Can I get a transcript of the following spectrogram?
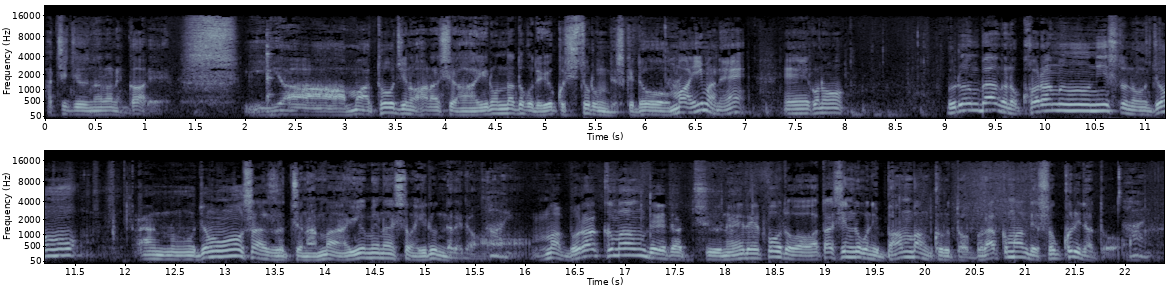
87年か、あれ。いやー、まあ当時の話はいろんなところでよくしとるんですけど、はい、まあ今ね、えー、この、ブルームバーグのコラムニストのジョン、あの、ジョン・オーサーズっていうのは、まあ、有名な人がいるんだけど、はい、まあ、ブラックマンデーだっちゅうね、レポートは私のとこにバンバン来ると、ブラックマンデーそっくりだと。はい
